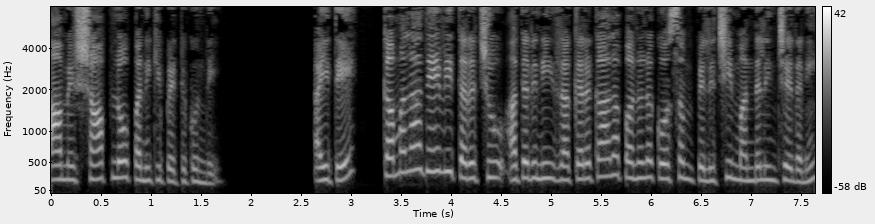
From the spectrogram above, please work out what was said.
ఆమె షాప్లో పనికి పెట్టుకుంది. అయితే కమలాదేవి తరచూ అతడిని రకరకాల పనుల కోసం పిలిచి మందలించేదని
